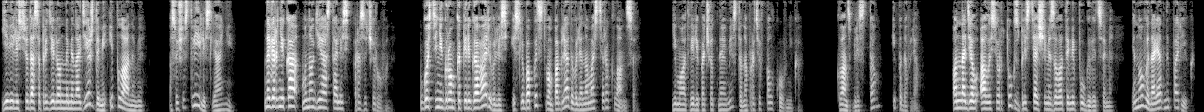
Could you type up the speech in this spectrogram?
явились сюда с определенными надеждами и планами. Осуществились ли они? Наверняка многие остались разочарованы. Гости негромко переговаривались и с любопытством поглядывали на мастера Кланса. Ему отвели почетное место напротив полковника. Кланс блистал и подавлял. Он надел алый сюртук с блестящими золотыми пуговицами и новый нарядный парик.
